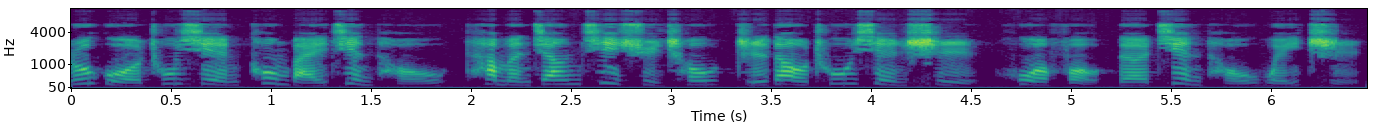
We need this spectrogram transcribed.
如果出现空白箭头，他们将继续抽，直到出现是或否的箭头为止。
